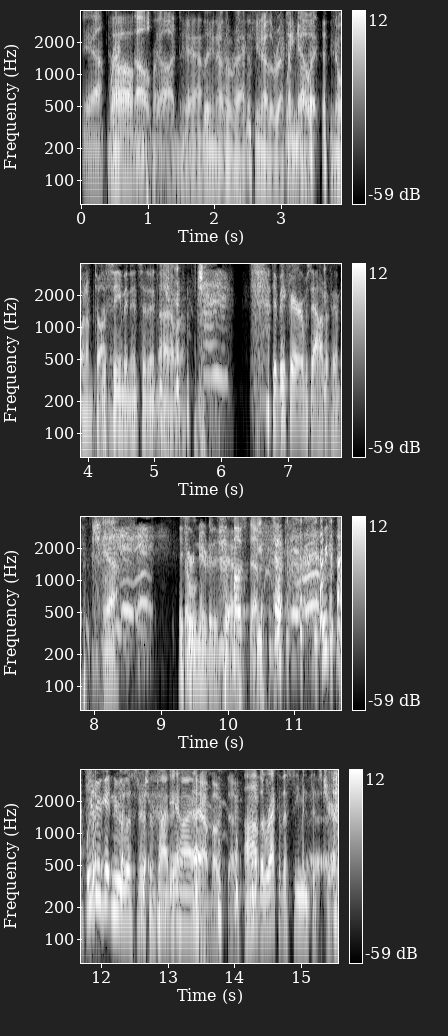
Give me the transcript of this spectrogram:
yeah. Oh, oh right. God. Yeah. you know the wreck. You know the wreck. We I'm know talking- it. You know what I'm talking. The semen incident. about. I don't wanna- to be fair, it was out of him. Yeah. If you're new to the show, most of it. we, we do get new listeners from time to time. Yeah, most of it. Ah, the wreck of the Seaman Fitzgerald.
